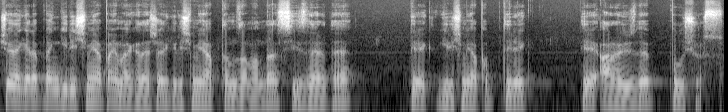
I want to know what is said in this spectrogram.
Şöyle gelip ben girişimi yapayım arkadaşlar. Girişimi yaptığım zaman da sizler de direkt girişimi yapıp direkt direkt arayüzde buluşuruz.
